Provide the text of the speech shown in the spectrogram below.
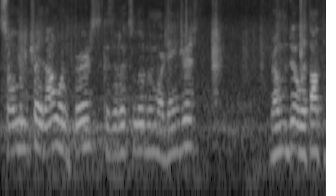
So I'm gonna try that one first because it looks a little bit more dangerous. But I'm gonna do it without the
